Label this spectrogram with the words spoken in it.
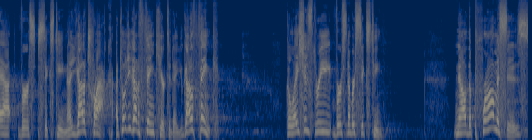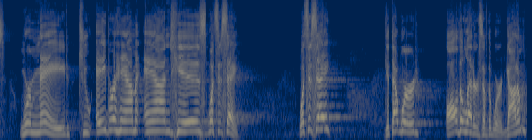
at verse 16. Now you got to track. I told you you got to think here today. You got to think. Galatians 3, verse number 16. Now the promises were made to Abraham and his, what's it say? What's it say? Get that word, all the letters of the word. Got them?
